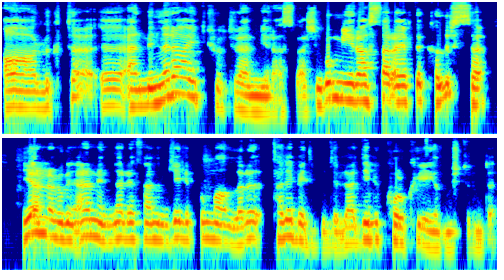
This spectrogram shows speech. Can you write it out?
ağırlıkta e, Ermenilere ait kültürel miraslar. Şimdi bu miraslar ayakta kalırsa Yarın öbür gün Ermeniler efendim gelip bu malları talep edebilirler diye bir korku yayılmış durumda.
